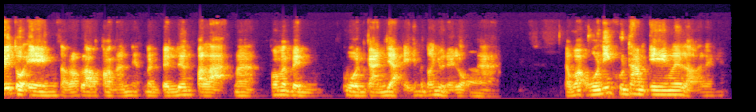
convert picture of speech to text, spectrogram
ด้วยตัวเองสำหรับเราตอนนั้นเนี่ยมันเป็นเรื่องประหลาดมาก เพราะมันเป็นกระบวนการใหญ่ที่มันต้องอยู่ในโรงงาน แต่ว่าโอ้นี่คุณทำเองเลยเหรออะไรเงี้ย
